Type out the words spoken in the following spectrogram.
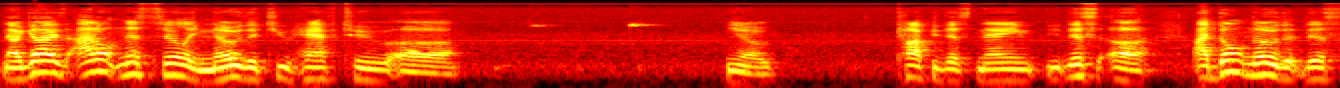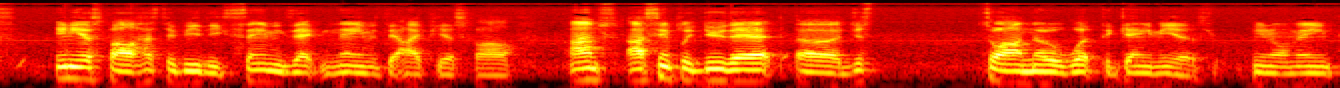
Now guys, I don't necessarily know that you have to, uh, you know, copy this name. This, uh, I don't know that this NES file has to be the same exact name as the IPS file. I'm, I simply do that uh, just so I know what the game is. You know what I mean?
